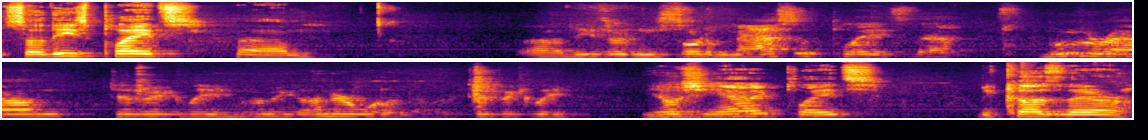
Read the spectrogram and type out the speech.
so these plates, um, uh, these are these sort of massive plates that move around, typically moving under one another. Typically, the oceanic plates, because they're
